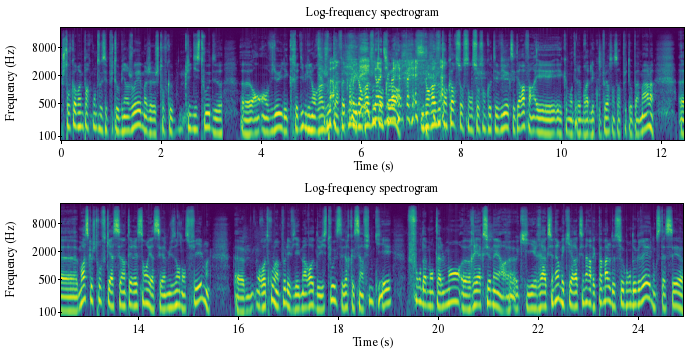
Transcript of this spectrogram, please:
je trouve quand même par contre que c'est plutôt bien joué. Moi, je, je trouve que Clint Eastwood, euh, en, en vieux, il est crédible. Il en rajoute en fait. Non, mais il en rajoute encore. Il en rajoute encore sur son, sur son côté vieux, etc. Enfin, et, et comment dirait Bradley Cooper s'en sort plutôt pas mal. Euh, moi, ce que je trouve qui est assez intéressant et assez amusant dans ce film, euh, on retrouve un peu les vieilles marottes de Eastwood, c'est-à-dire que c'est un film qui est fondamentalement euh, réactionnaire, euh, qui est réactionnaire, mais qui est réactionnaire avec pas mal de second degré, donc c'est assez,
